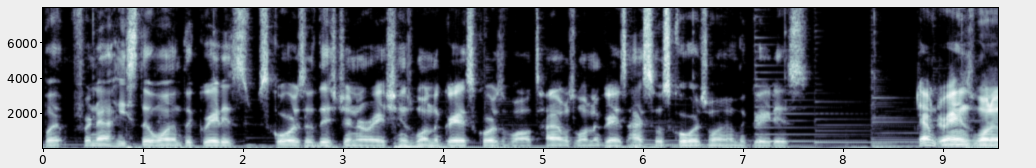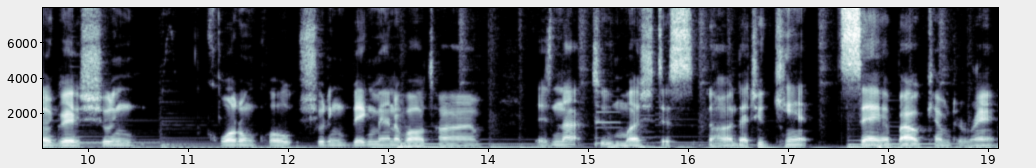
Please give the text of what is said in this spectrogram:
But for now, he's still one of the greatest scorers of this generation. He's one of the greatest scorers of all time. He's one of the greatest ISO scorers. One of the greatest. Kevin Durant is one of the greatest shooting, quote unquote, shooting big man of all time. There's not too much to, uh, that you can't say about Kevin Durant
